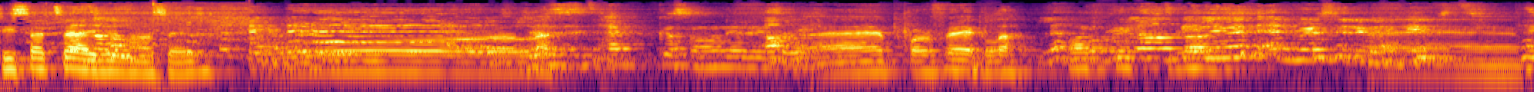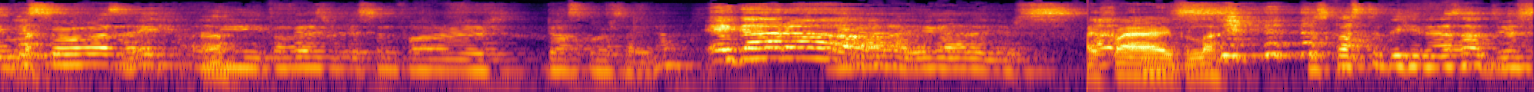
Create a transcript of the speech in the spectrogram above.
टी सर्ट चाहिँ है अहिले लाउँछ। ठ्याक्क ए पर्फेक्ट ल ल सो मच है अनि कङ्ग्रेचुलेसन फर दस वर्ष होइन एघार एघार एघार इयर्स हाई फाइभ ल जस कस्तो देखिरहेछ जस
